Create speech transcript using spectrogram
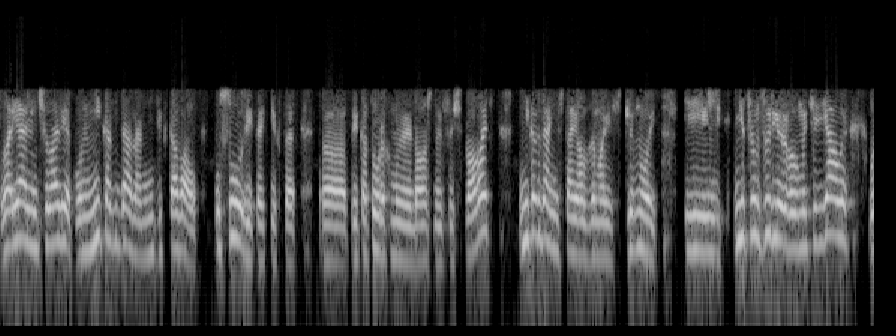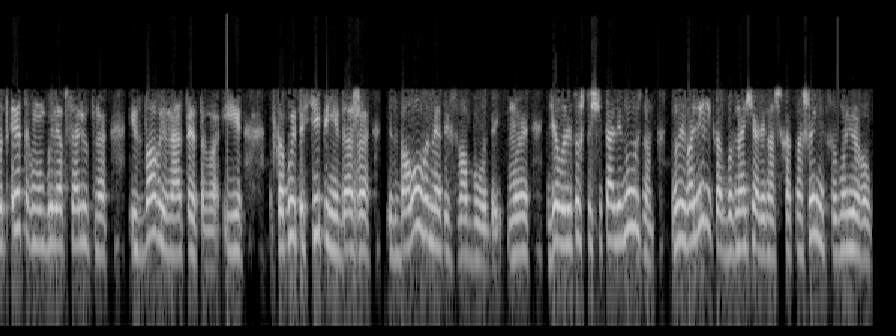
лояльный человек. Он никогда нам не диктовал условий каких-то, э, при которых мы должны существовать. Никогда не стоял за моей спиной и не цензурировал материалы. Вот этого мы были абсолютно избавлены от этого. И в какой-то степени даже избалованы этой свободой. Мы делали то, что считали нужным. Ну и Валерий как бы в начале наших отношений сформулировал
